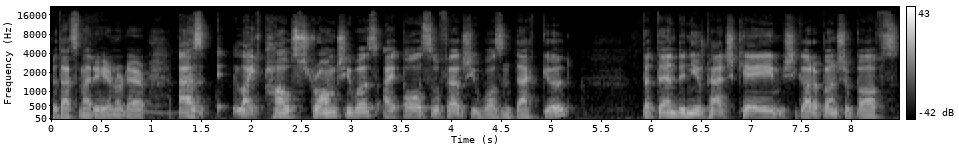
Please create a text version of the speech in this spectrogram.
but that's neither here nor there. As like how strong she was, I also felt she wasn't that good. But then the new patch came. She got a bunch of buffs,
